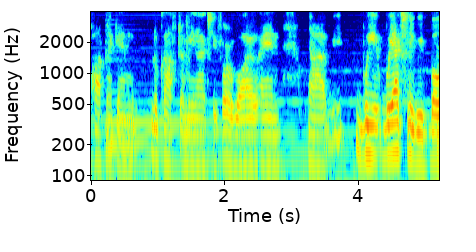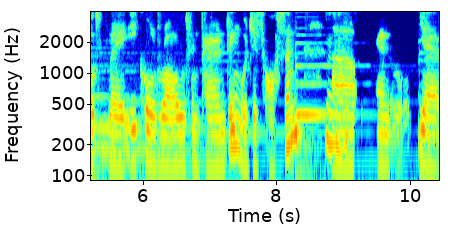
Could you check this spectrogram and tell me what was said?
partner can look after me actually for a while and uh, we we actually we both play equal roles in parenting which is awesome Mhm. uh, and yeah,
